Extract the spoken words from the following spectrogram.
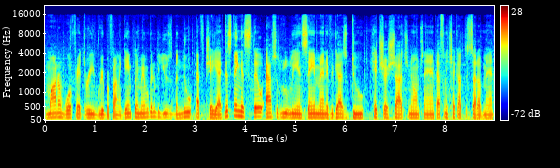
Modern Warfare 3 Rebirth Island gameplay, man. We're going to be using the new FJX. This thing is still absolutely insane, man. If you guys do hit your shots, you know what I'm saying? Definitely check out the setup, man.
